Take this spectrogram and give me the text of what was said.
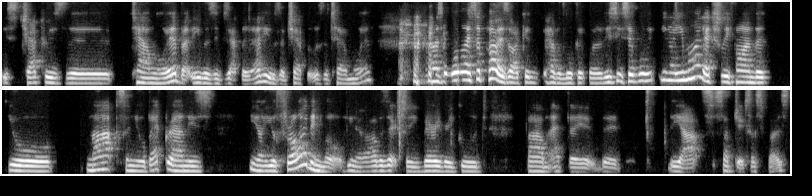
this chap who's the town lawyer, but he was exactly that. He was a chap that was a town lawyer." and I said, "Well, I suppose I could have a look at what it is." He said, "Well, you know, you might actually find that your marks and your background is." you know, you'll thrive in law. You know, I was actually very, very good um, at the, the, the arts subjects, I suppose.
